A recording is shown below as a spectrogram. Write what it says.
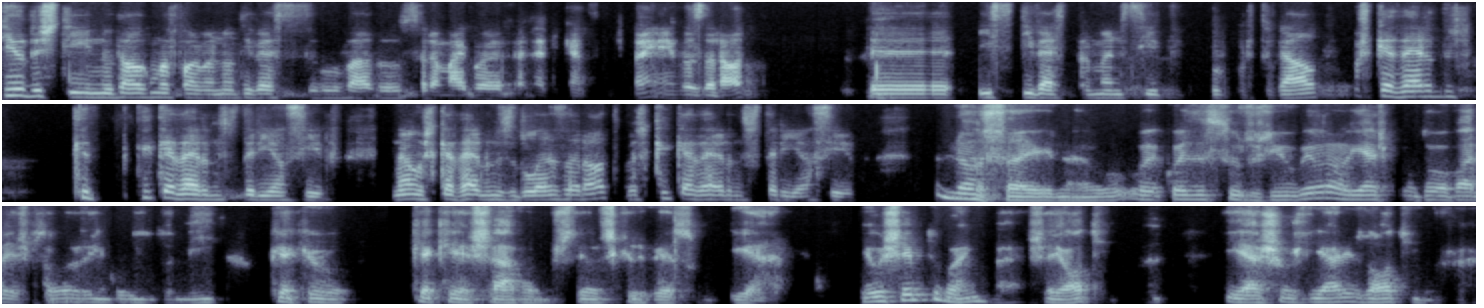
se o destino de alguma forma não tivesse levado o Saramago a, a radicar-se bem, em Lanzarote, eh, e se tivesse permanecido por Portugal, os cadernos, que, que cadernos teriam sido? Não os cadernos de Lanzarote, mas que cadernos teriam sido? Não sei, não. a coisa surgiu. Eu, aliás, perguntou a várias pessoas, incluindo a mim, o que é que, eu, o que, é que achávamos se ele escrevesse um diário. Eu achei muito bem, achei ótimo. né? E acho os diários ótimos. né?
